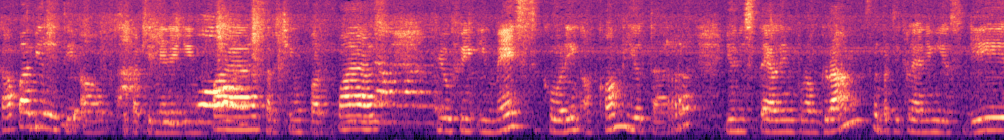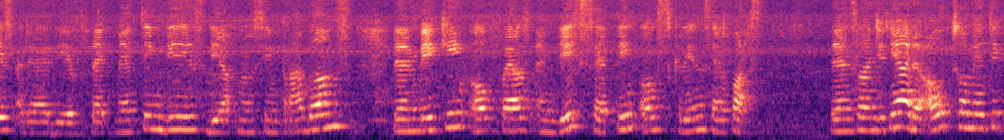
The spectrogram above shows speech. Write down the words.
capability of seperti managing files, searching for files, viewing image, coding a computer, installing program seperti cleaning use disk, ada defragmenting disk, diagnosing problems, dan making of files and disk setting of screen savers. Dan selanjutnya ada automatic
